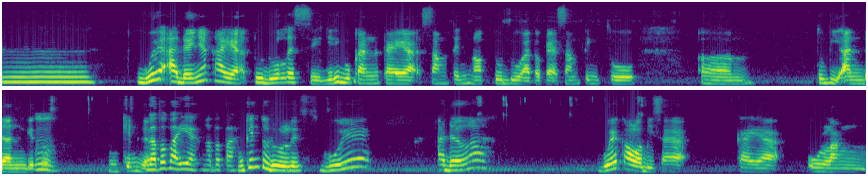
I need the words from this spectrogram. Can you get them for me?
Hmm, gue adanya kayak to do list sih. Jadi bukan kayak something not to do atau kayak something to um, to be undone gitu. Hmm. Mungkin Gak nggak. apa-apa iya, gak apa-apa. Mungkin to do list gue adalah gue kalau bisa kayak ulang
